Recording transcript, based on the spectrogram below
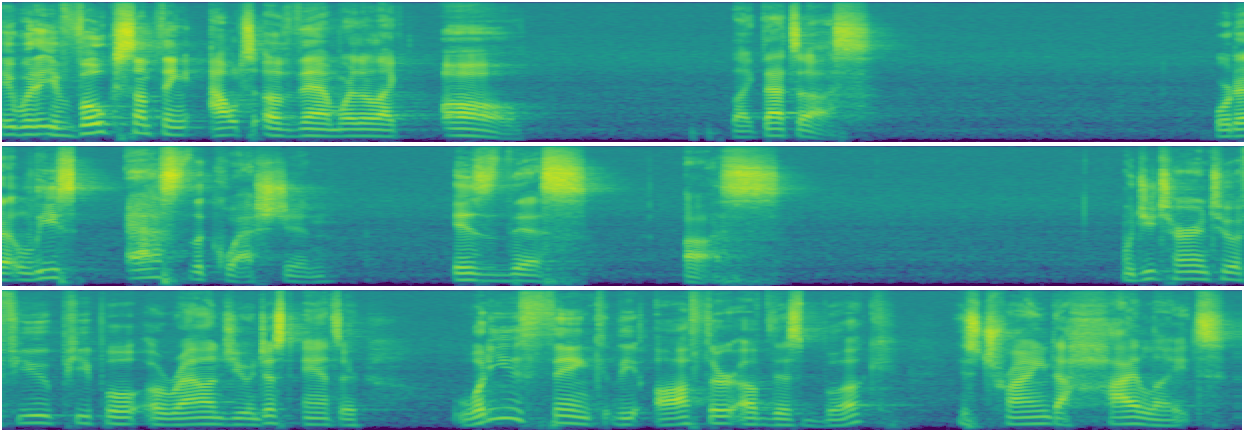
it would evoke something out of them where they're like, oh, like that's us. Or to at least ask the question, is this us? would you turn to a few people around you and just answer what do you think the author of this book is trying to highlight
